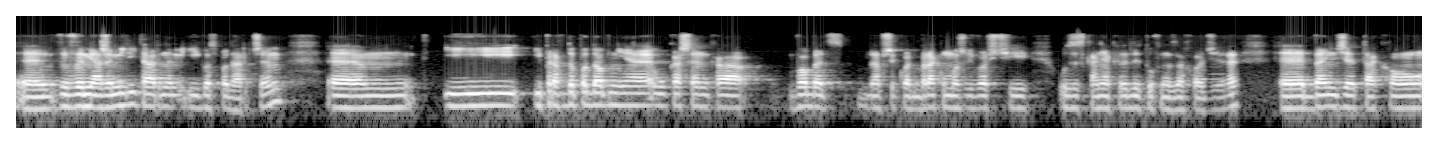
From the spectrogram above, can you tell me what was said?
e, w wymiarze militarnym i gospodarczym. I, i prawdopodobnie Łukaszenka wobec na przykład braku możliwości uzyskania kredytów na Zachodzie e, będzie taką,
